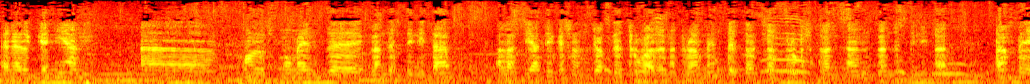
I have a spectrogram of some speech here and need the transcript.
en el que n'hi ha eh, molts moments de clandestinitat a l'asiàtic que són jocs de trobada naturalment de tots els grups clan- en clandestinitat també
